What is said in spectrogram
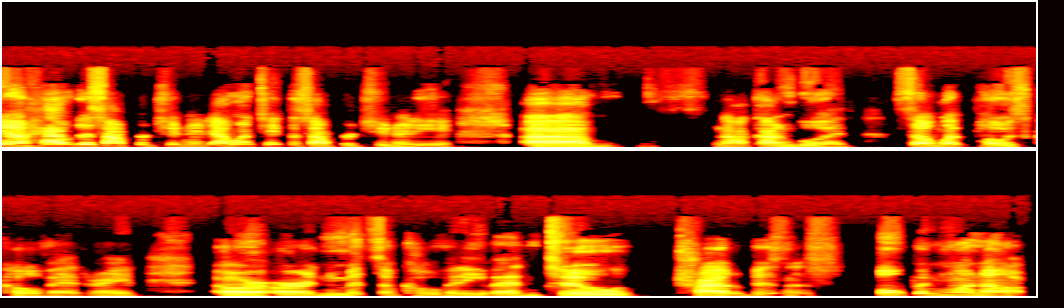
you know have this opportunity i want to take this opportunity um knock on wood somewhat post covid right? Or or in the midst of covid even to try out a business open one up.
